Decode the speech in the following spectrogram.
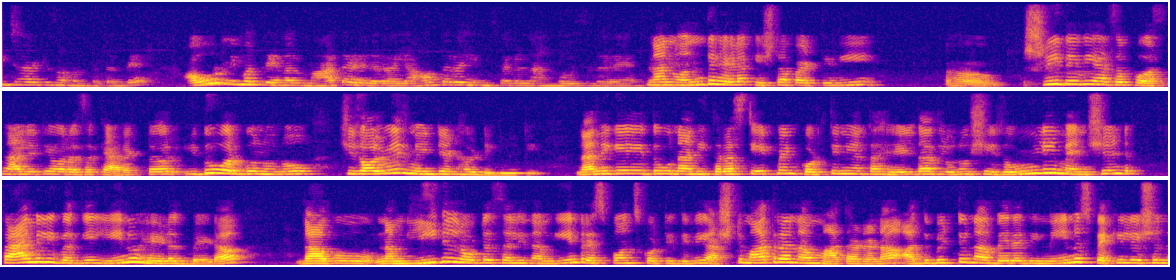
ವಿಚಾರಕ್ಕೆ ಸಂಬಂಧಪಟ್ಟಂತೆ ಅವ್ರು ನಿಮ್ಮ ಹತ್ರ ಏನಾದ್ರು ಮಾತಾಡಿದಾರ? ಯಾವ ತರ ಹಿಂಸೆಗಳನ್ನ ಅನುಭವಿಸಿದ್ದಾರೆ ನಾನ್ ಒಂದು ಹೇಳಕ್ ಇಷ್ಟಪಡ್ತೀನಿ. Sridevi as a personality or as a character ಇದುವರೆಗೂ is always maintain her dignity ನನಗೆ ಇದು ನಾನು ಈ ತರ ಸ್ಟೇಟ್ಮೆಂಟ್ ಕೊಡ್ತೀನಿ ಅಂತ ಹೇಳಿದಾಗ್ಲೂ she is only mentioned family ಬಗ್ಗೆ ಏನು ಹೇಳೋದು ಬೇಡ. ನಾವು ನಮ್ಮ ಲೀಗಲ್ ನೋಟಿಸ್ ಅಲ್ಲಿ ನಮ್ಗೆ ಏನು ರೆಸ್ಪಾನ್ಸ್ ಕೊಟ್ಟಿದ್ದೀವಿ, ಅಷ್ಟು ಮಾತ್ರ ನಾವು ಮಾತಾಡೋಣ. ಅದು ಬಿಟ್ಟು ನಾವು ಬೇರೆ ಇನ್ನೇನು ಸ್ಪೆಕ್ಯುಲೇಷನ್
